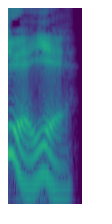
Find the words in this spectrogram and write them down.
血液。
